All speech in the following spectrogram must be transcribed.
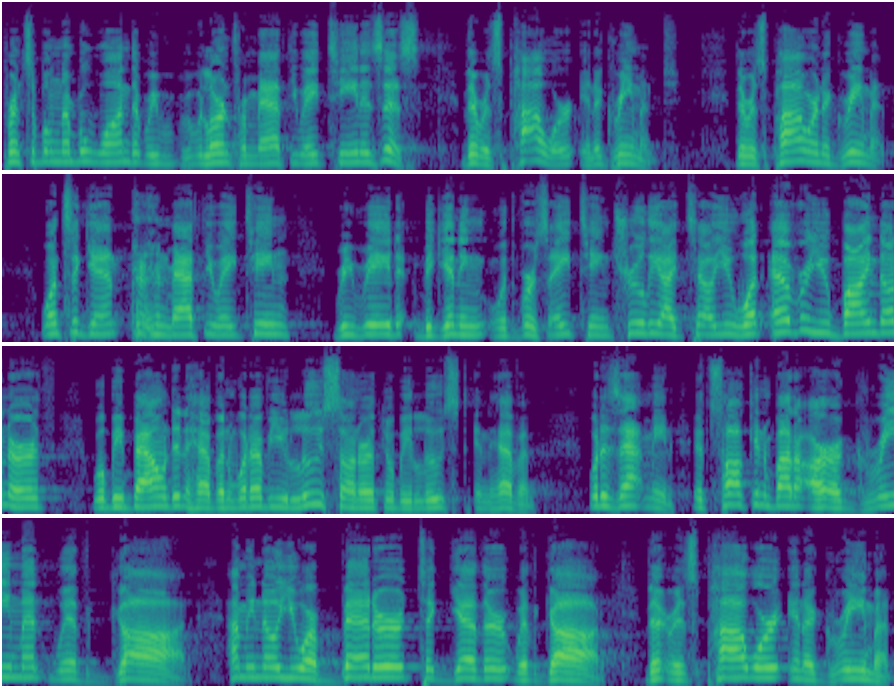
Principle number one that we learned from Matthew 18 is this there is power in agreement. There is power in agreement. Once again, in Matthew 18, we read beginning with verse 18 Truly I tell you, whatever you bind on earth will be bound in heaven, whatever you loose on earth will be loosed in heaven. What does that mean? It's talking about our agreement with God. How many know you are better together with God? There is power in agreement.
